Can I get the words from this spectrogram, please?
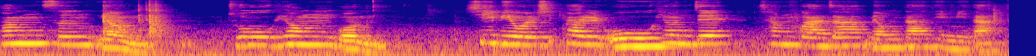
황승연, 조형곤 12월 18일 오후 현재 참가자 명단입니다.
